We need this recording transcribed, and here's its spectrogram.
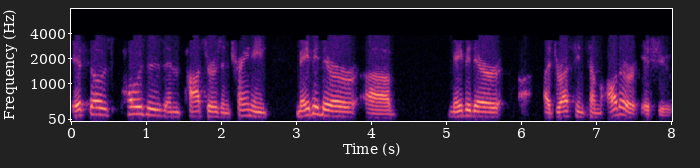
if those poses and postures and training, maybe they're, uh, maybe they're addressing some other issue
